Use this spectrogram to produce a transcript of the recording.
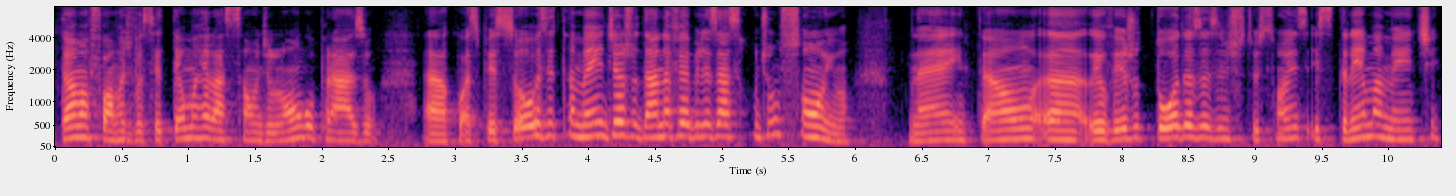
Então é uma forma de você ter uma relação de longo prazo uh, com as pessoas e também de ajudar na viabilização de um sonho. Né? Então, uh, eu vejo todas as instituições extremamente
